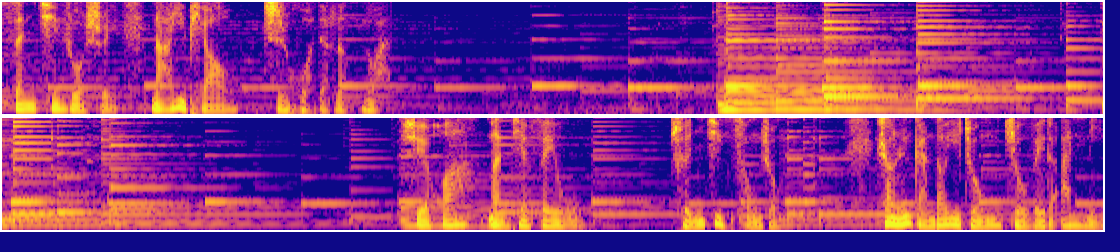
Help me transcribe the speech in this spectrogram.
三千弱水，哪一瓢知我的冷暖？”雪花漫天飞舞，纯净从容，让人感到一种久违的安宁，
